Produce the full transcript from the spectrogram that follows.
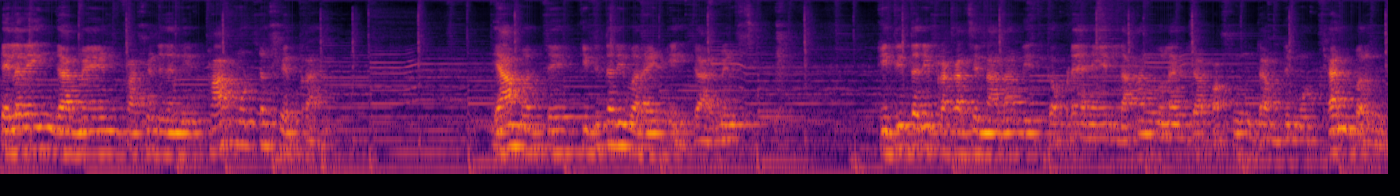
टेलरिंग गारमेंट फॅशन डिझायनिंग फार मोठं क्षेत्र आहे. यामध्ये कितीतरी व्हरायटी गारमेंट्स कितीतरी प्रकारचे नानाविध कपडे आहेत. लहान मुलांच्या पासून त्यामध्ये मोठ्यांपर्यंत.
